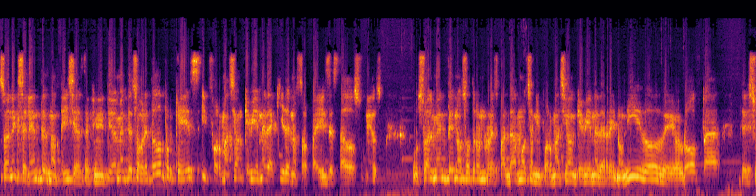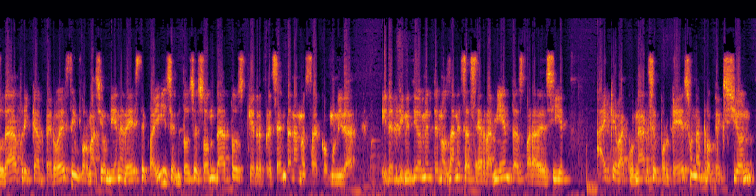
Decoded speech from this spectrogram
Son excelentes noticias, definitivamente, sobre todo porque es información que viene de aquí, de nuestro país, de Estados Unidos. Usualmente nosotros nos respaldamos en información que viene de Reino Unido, de Europa, de Sudáfrica, pero esta información viene de este país, entonces son datos que representan a nuestra comunidad y definitivamente nos dan esas herramientas para decir hay que vacunarse porque es una protección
